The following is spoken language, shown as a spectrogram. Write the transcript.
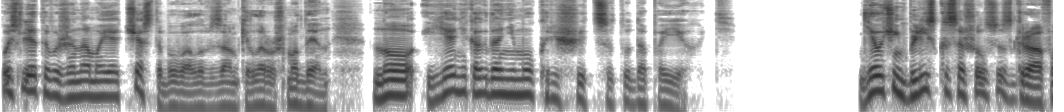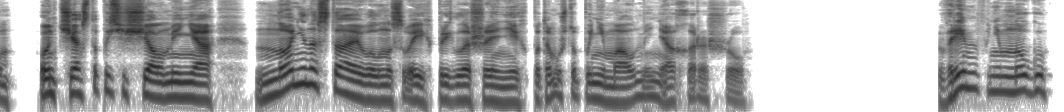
После этого жена моя часто бывала в замке Ларош-Моден, но я никогда не мог решиться туда поехать. Я очень близко сошелся с графом, он часто посещал меня, но не настаивал на своих приглашениях, потому что понимал меня хорошо. Время понемногу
